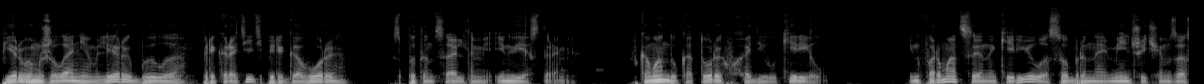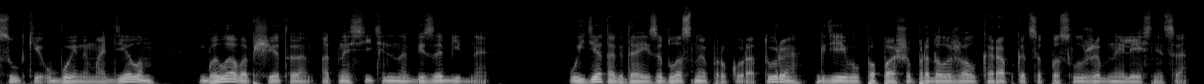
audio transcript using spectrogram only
Первым желанием Леры было прекратить переговоры с потенциальными инвесторами, в команду которых входил Кирилл. Информация на Кирилла, собранная меньше, чем за сутки убойным отделом, была вообще-то относительно безобидная. Уйдя тогда из областной прокуратуры, где его папаша продолжал карабкаться по служебной лестнице,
